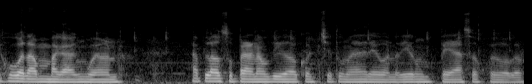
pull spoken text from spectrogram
Juego tan bacán, weón. Aplauso para Naughty Dog, conche tu madre, weón. Dieron un pedazo de juego, pero.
